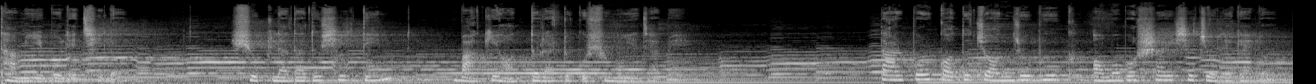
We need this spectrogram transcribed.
থামিয়ে বলেছিল, শুক্লা দ্বাদশীর দিন বাকি অন্তরাটুকু শুনিয়ে যাবে। তারপর কত চন্দ্রভুক অমাবস্যা এসে চলে গেল।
